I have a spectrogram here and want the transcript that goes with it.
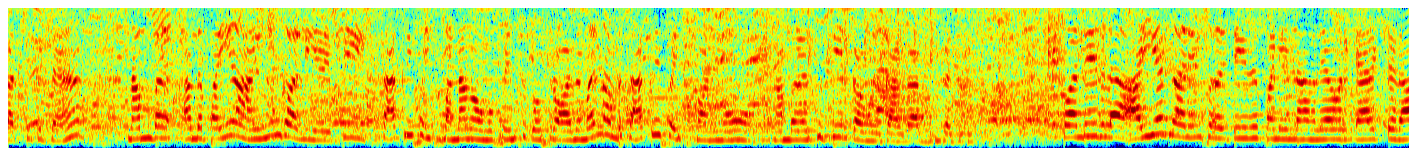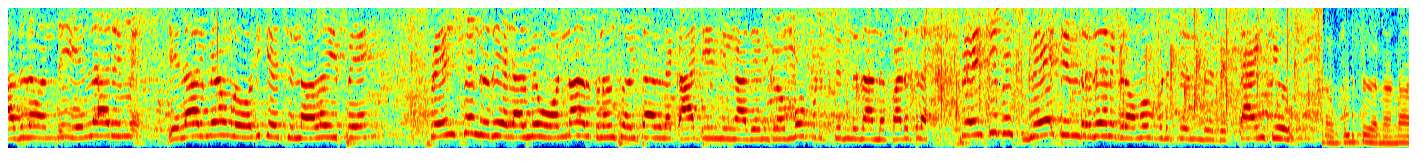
கற்றுக்கிட்டேன் நம்ம அந்த பையன் ஐயங்காளியை எப்படி சாக்ரிஃபைஸ் பண்ணாங்க அவங்க ஃப்ரெண்ட்ஸுக்கோசரம் அந்த மாதிரி நம்ம சாக்ரிஃபைஸ் பண்ணணும். நம்மளை சுற்றி இருக்கவங்களுக்காக அப்படின்னு கற்றுக்கிட்டேன் இப்போ வந்து இதில் ஐயங்காரின்னு சொல்லிட்டு இது பண்ணியிருந்தாங்களே ஒரு கேரக்டர் அதில் வந்து எல்லாருமே எல்லாருமே அவங்கள ஒதுக்கி வச்சிருந்தாலும் இப்போ எங் ஃப்ரெண்ட்ஸுன்றது எல்லாருமே ஒன்றா இருக்கணும்னு சொல்லிட்டு அதில் காட்டியிருந்தீங்க. அது எனக்கு ரொம்ப பிடிச்சிருந்தது. அந்த படத்தில் ஃப்ரெண்ட்ஷிப் இஸ் கிரேட்டுன்றது எனக்கு ரொம்ப பிடிச்சிருந்தது. தேங்க்யூ எனக்கு பிடிச்சது என்னென்னா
